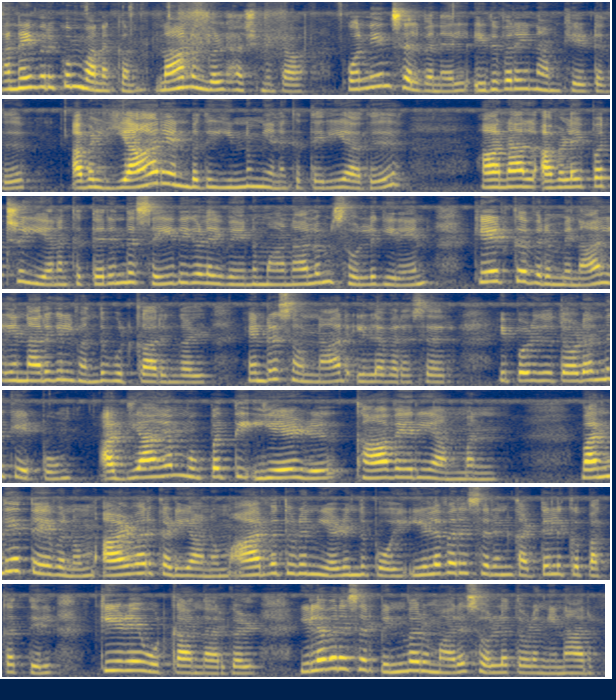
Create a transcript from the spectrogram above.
அனைவருக்கும் வணக்கம். நான் உங்கள் ஹஷ்மிதா. பொன்னியின் செல்வனில் இதுவரை நாம் கேட்டது அவள் யார் என்பது இன்னும் எனக்கு தெரியாது. ஆனால் அவளை பற்றி எனக்கு தெரிந்த செய்திகளை வேணுமானாலும் சொல்லுகிறேன். கேட்க விரும்பினால் என் அருகில் வந்து உட்காருங்கள் என்று சொன்னார் இளவரசர். இப்பொழுது தொடர்ந்து கேட்போம். அத்தியாயம் முப்பத்தி ஏழு காவேரி அம்மன். வந்தியத்தேவனும் ஆழ்வார்க்கடியானும் ஆர்வத்துடன் எழுந்து போய் இளவரசரின் கட்டிலுக்கு பக்கத்தில் கீழே உட்கார்ந்தார்கள். இளவரசர் பின்வருமாறு சொல்லத் தொடங்கினார்.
